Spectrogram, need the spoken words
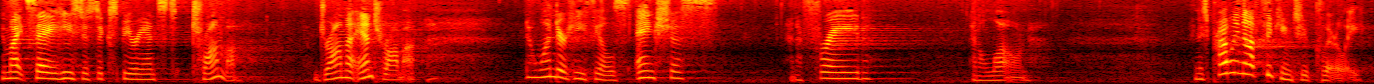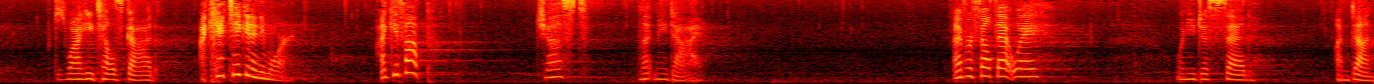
You might say he's just experienced trauma, drama and trauma. No wonder he feels anxious and afraid and alone. And he's probably not thinking too clearly, which is why he tells God, I can't take it anymore. I give up. Just let me die. Ever felt that way? When you just said, I'm done.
